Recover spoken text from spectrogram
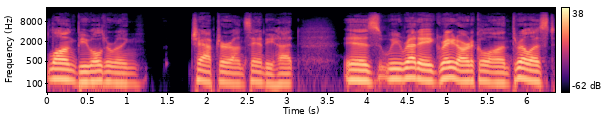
long, bewildering chapter on Sandy Hut is we read a great article on Thrillist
